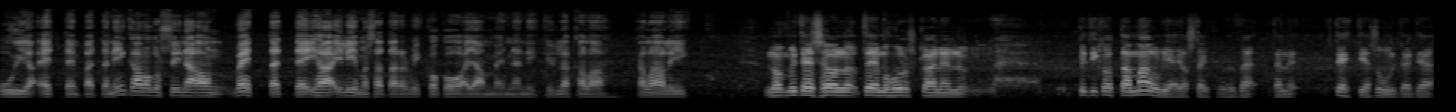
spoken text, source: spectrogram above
uija eteenpäin. Että niin kauan kuin siinä on vettä, ettei ihan ilmassa tarvi koko ajan mennä, niin kyllä kala, kala liikkuu. No miten se on Teemu Hurskainen, pitikö ottaa mallia jostain, kun tätä tänne tehtiin ja suunniteltiin ja,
